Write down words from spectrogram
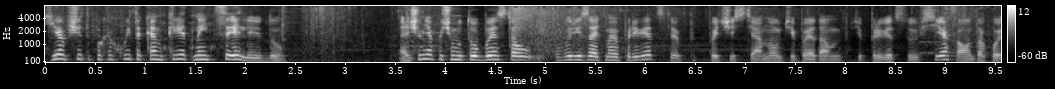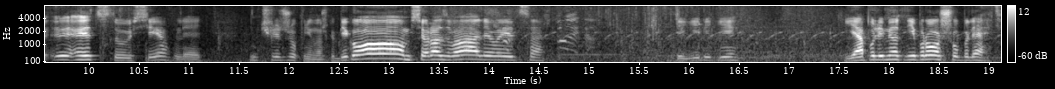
Я вообще-то по какой-то конкретной цели иду. А еще у меня почему-то ОБ стал вырезать мое приветствие по, по частям. Ну, типа, я там типа, приветствую всех, а он такой, приветствую всех, блядь. Ну, через жопу немножко. Бегом! Все разваливается. Беги, беги. Я пулемет не брошу, блядь.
